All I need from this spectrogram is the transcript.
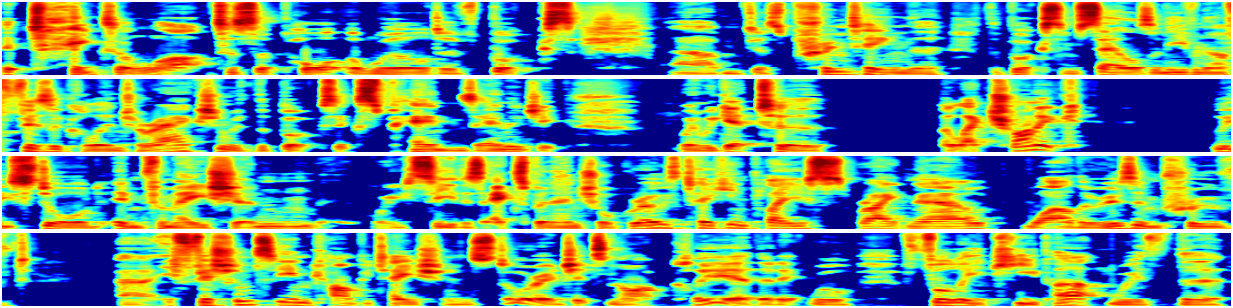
it takes a lot to support a world of books. Um, just printing the, the books themselves and even our physical interaction with the books expends energy. When we get to electronically stored information, we see this exponential growth taking place right now. While there is improved uh, efficiency in computation and storage, it's not clear that it will fully keep up with the,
